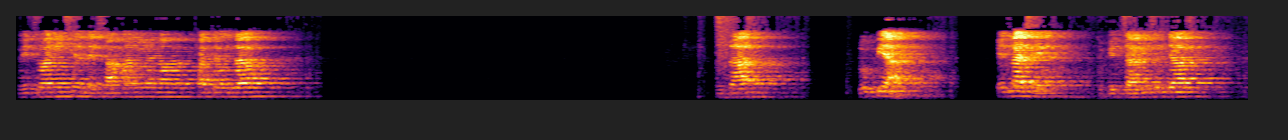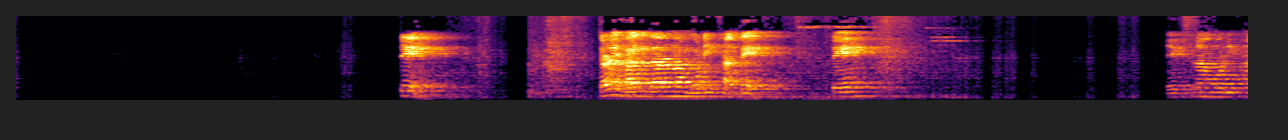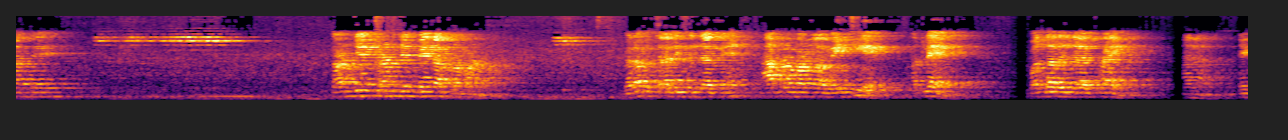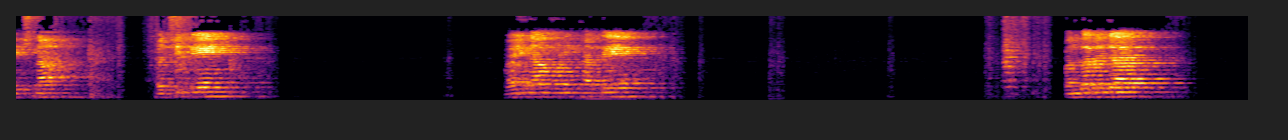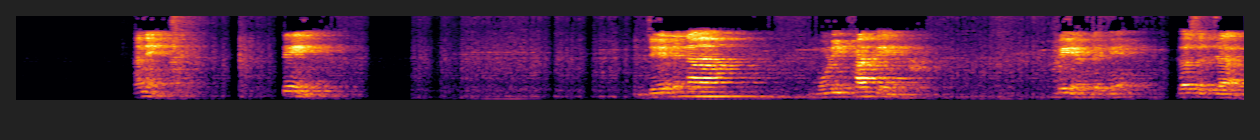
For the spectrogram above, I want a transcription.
વેચવાની છે એટલે સામાન્ય અનામત ખાતે ઉધાર. ઉધાર રૂપિયા કેટલા છે? તો કે હજાર. તે ત્રણેય ભાગીદારોના મૂડી ખાતે તે x ના મૂડી ખાતે ત્રણ જે ત્રણ જે બે ના પ્રમાણમાં બરાબર? ચાલીસ હજાર ને આ પ્રમાણમાં વેચીએ, એટલે પંદર હજાર થાય. આના પછી તે y ના ખાતે પંદર હજાર. અને તે જેડ ના મૂડી ખાતે બે એટલે કે દસ હજાર.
